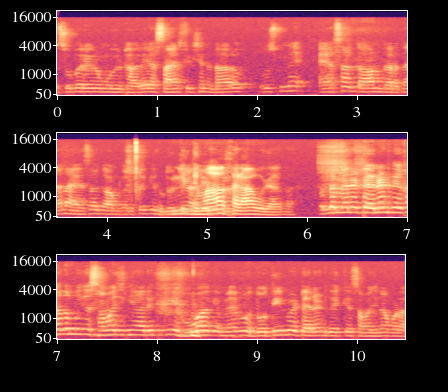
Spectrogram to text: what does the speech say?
super hero movie उठा ले या साइंस फिक्शन उठा लो उसमें ऐसा काम करता है ना ऐसा काम करता है कि दुनिया दिमाग खराब हो जाता मतलब मैंने टैलेंट देखा तो मुझे समझ नहीं आ रही थी कि हुआ कि मेरे को दो तीन बार टैलेंट देख के समझना पड़ा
